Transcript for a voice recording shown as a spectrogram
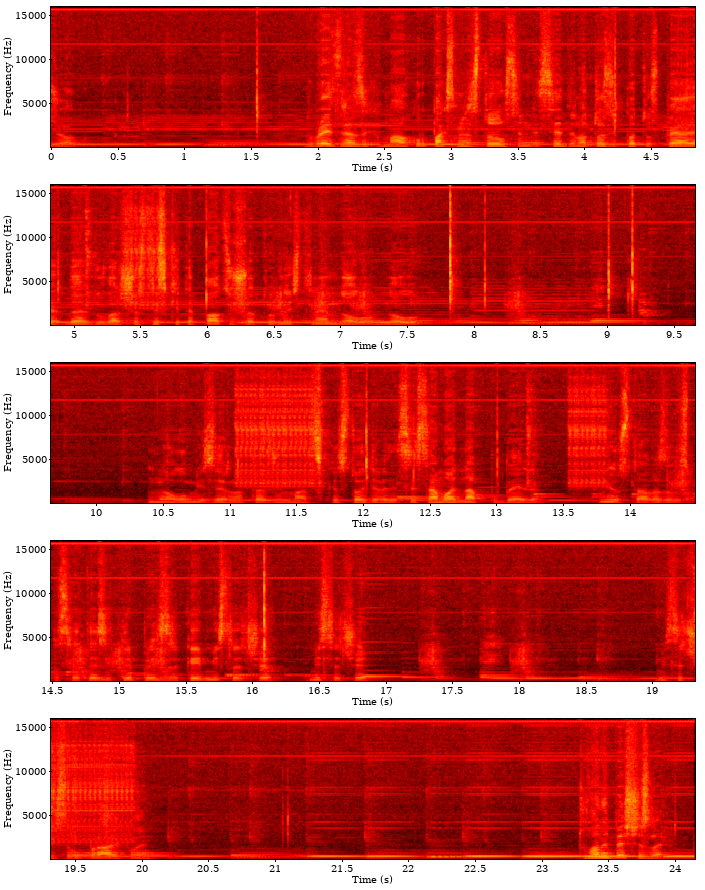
Жалко. Добре, изрязах малко, пак сме на 180, дано този път успя да я довърша. Стискайте палци, защото наистина е много, много. Много мизерна тази мацка. 190, само една победа ми остава, за да спася тези три призрака и мисля, че, мисля, че, мисля, че се оправихме. Това не беше зле.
